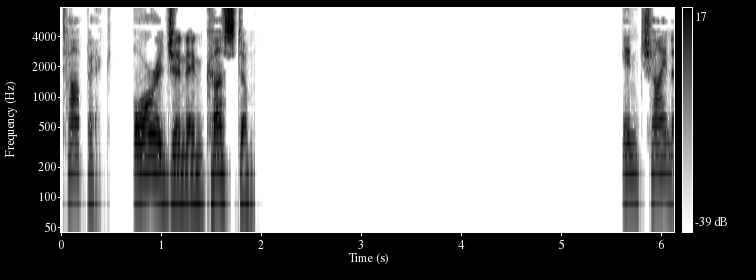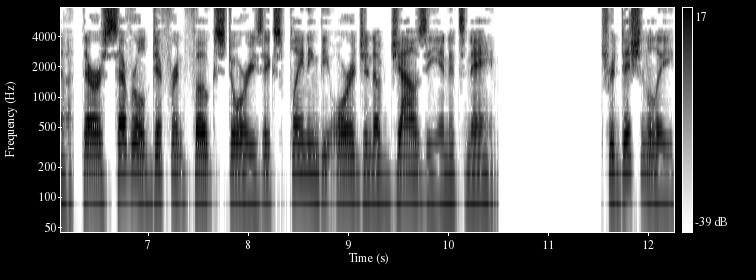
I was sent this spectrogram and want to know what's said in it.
Topic: Origin and custom. In China, there are several different folk stories explaining the origin of jiaozi and its name. Traditionally,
